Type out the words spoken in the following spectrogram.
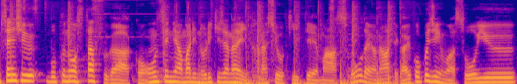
先週僕のスタッフがこう温泉にあまり乗り気じゃない話を聞いてまあそうだよなって外国人はそういう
